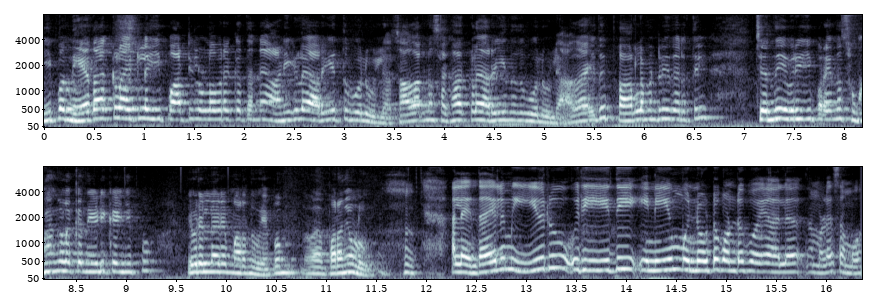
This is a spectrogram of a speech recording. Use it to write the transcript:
ഈ ഇപ്പം നേതാക്കളായിട്ടുള്ള ഈ പാർട്ടിയിലുള്ളവരൊക്കെ തന്നെ അണികളെ അറിയത്ത് പോലുമില്ല. സാധാരണ സഖാക്കളെ അറിയുന്നത് പോലുമില്ല. അതായത് പാർലമെന്ററി തലത്തിൽ ചെന്ന് ഇവർ ഈ പറയുന്ന സുഖങ്ങളൊക്കെ നേടിക്കഴിഞ്ഞപ്പോൾ ഇവരെല്ലാവരും മറന്നുപോയി. അപ്പം പറഞ്ഞോളൂ. അല്ല എന്തായാലും ഈ ഒരു രീതി ഇനിയും മുന്നോട്ട് കൊണ്ടുപോയാൽ നമ്മുടെ സമൂഹ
